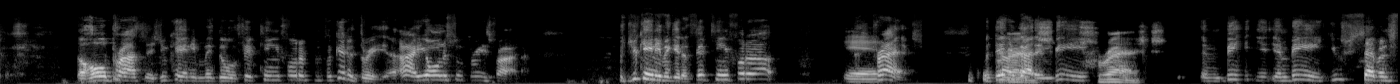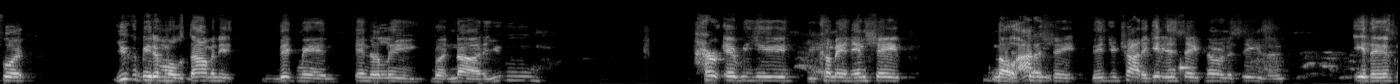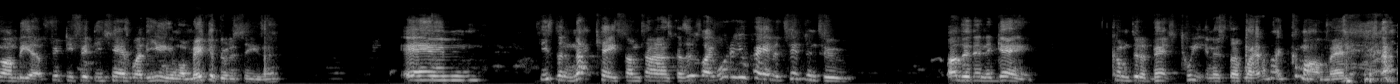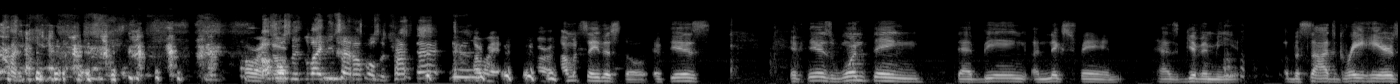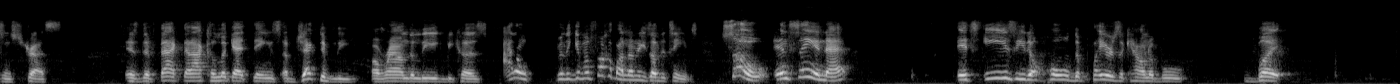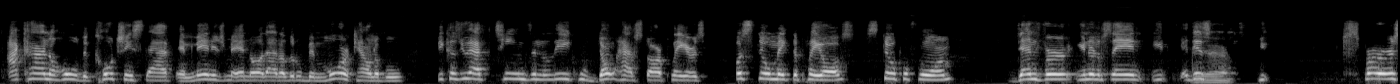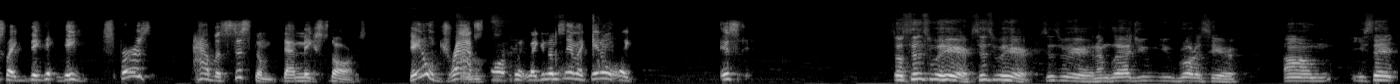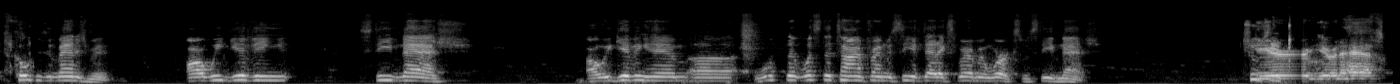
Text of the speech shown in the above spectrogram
whole process, you can't even do a 15 footer. Forget a three. All right, you only shoot threes, fine. But you can't even get a 15 footer up. yeah, Trash. But then you got Trash. Embiid. Trash. Embiid, Embiid, you seven foot. You could be the most dominant big man in the league, but nah, you hurt every year. You come in in shape. No, out of shape. Then you try to get in shape during the season. Either it's going to be a 50-50 chance whether you even going to make it through the season. And he's the nutcase sometimes because it's like, what are you paying attention to other than the game? Come to the bench tweeting and stuff like that. I'm like, come on, man. all right. I'm supposed to, like you said, I'm supposed to trust that. all right, all right. I'm gonna say this though: if there's, if there's one thing that being a Knicks fan has given me, besides gray hairs and stress, is the fact that I can look at things objectively around the league because I don't really give a fuck about none of these other teams. So, in saying that, it's easy to hold the players accountable, but I kind of hold the coaching staff and management and all that a little bit more accountable because you have teams in the league who don't have star players but still make the playoffs, still perform. Denver, you know what I'm saying? You, this Yeah. you, Spurs, like they, they, they Spurs have a system that makes stars. They don't draft star players, like you know what I'm saying? Like they don't like. It's So since we're here, since we're here, since we're here, and I'm glad you you brought us here. Um, you said coaches and management. Are we giving Steve Nash? Are we giving him uh, what's the what's the time frame to see if that experiment works with Steve Nash? two Year, teams. year and a half.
